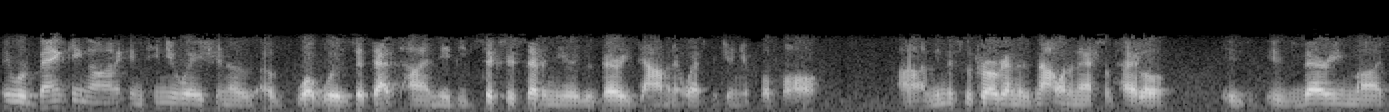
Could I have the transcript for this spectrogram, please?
they were banking on a continuation of, of what was at that time maybe six or seven years of very dominant West Virginia football uh, I mean, this is a program that has not won a national title, is is very much,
